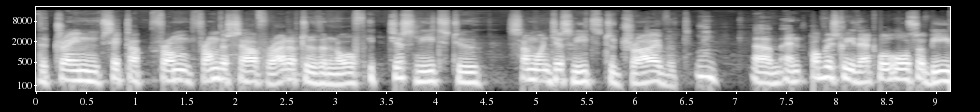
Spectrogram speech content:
the train set up from from the south right up to the north. It just needs to someone just needs to drive it. Mm. Um, and obviously that will also be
